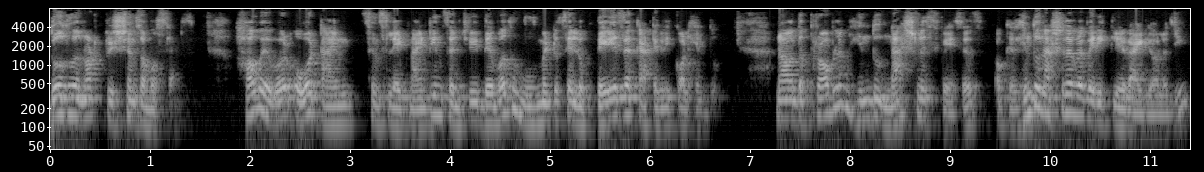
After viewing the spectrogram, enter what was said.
those who are not Christians or Muslims. However, over time, since late 19th century, there was a movement to say, look, there is a category called Hindu. Now, the problem Hindu nationalists faces, okay, Hindu nationalists have a very clear ideology.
